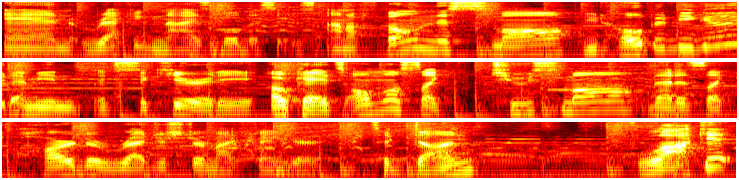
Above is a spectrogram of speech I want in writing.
and recognizable this is. On a phone this small, you'd hope it'd be good. I mean, it's security. Okay, it's almost like too small that it's like hard to register my finger. To done? Lock it.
